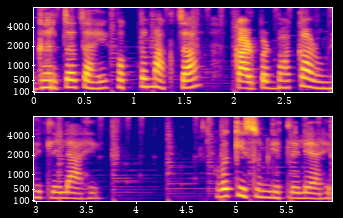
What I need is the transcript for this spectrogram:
घरचाच आहे. फक्त मागचा काळपट भाग काढून घेतलेला आहे. व किसून घेतलेले आहेत.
